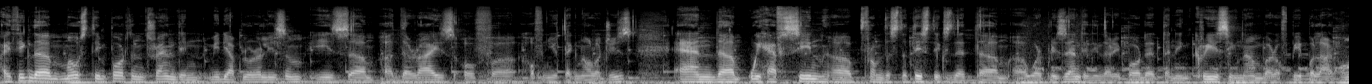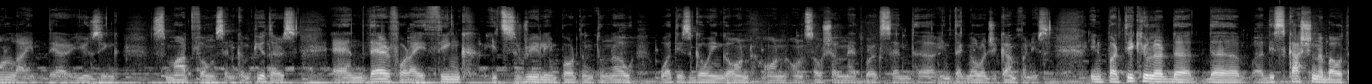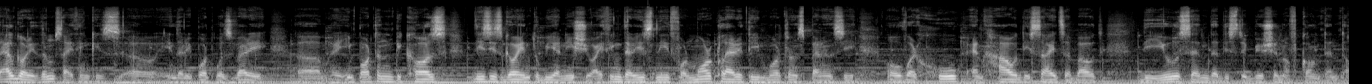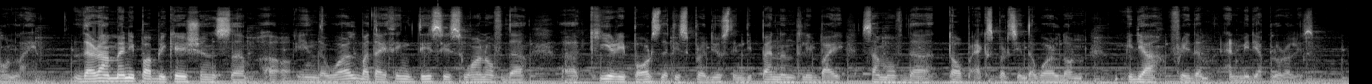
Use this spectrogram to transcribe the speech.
I think the most important trend in media pluralism is um, uh, the rise of, uh, of new technologies. And um, we have seen uh, from the statistics that um, uh, were presented in the report that an increasing number of people are online. They are using smartphones and computers. And therefore, I think it's really important to know what is going on on, on social networks and uh, in technology companies. In particular, the, the discussion about algorithms, I think, is uh, in the report was very um, important because this is going to be an issue. I think there is need for more clarity, more transparency over who and how decides about the use and the distribution of content online. There are many publications um, uh, in the world, but I think this is one of the uh, key reports that is produced independently by some of the top experts in the world on media freedom and media pluralism.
